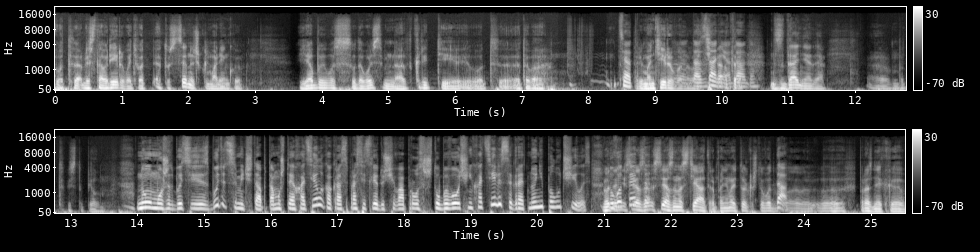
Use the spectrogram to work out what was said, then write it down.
вот реставрировать вот эту сценочку маленькую, я бы его с удовольствием на открытии вот этого Театр. ремонтированного да, здания, театра, да, да. здания, да, вот выступил. Ну, может быть, и сбудется мечта, потому что я хотела как раз спросить следующий вопрос, чтобы вы очень хотели сыграть, но не получилось. Но, но это вот не это... связано, связано с театром, понимаете, только что вот да. Э, праздник э,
